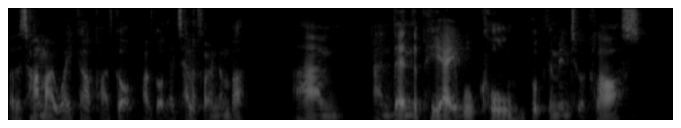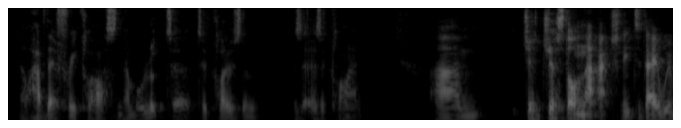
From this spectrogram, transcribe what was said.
by the time I wake up, I've got, I've got their telephone number. Um, and then the PA will call, book them into a class. They'll have their free class, and then we'll look to, to close them as a, as a client. Um, just, just on that, actually, today we,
